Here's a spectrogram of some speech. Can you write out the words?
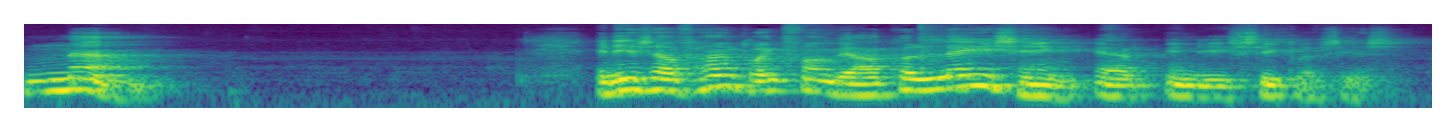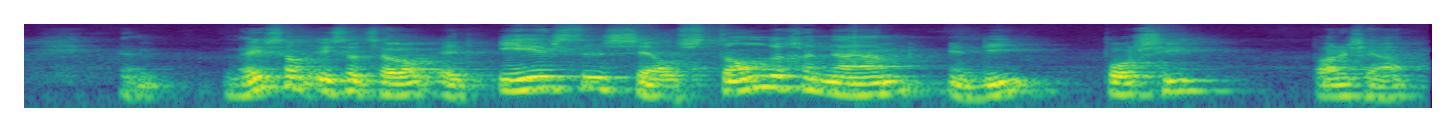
naam. En die is afhankelijk van welke lezing er in die cyclus is. En meestal is dat zo, het eerste zelfstandige naam in die portie, parasha,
